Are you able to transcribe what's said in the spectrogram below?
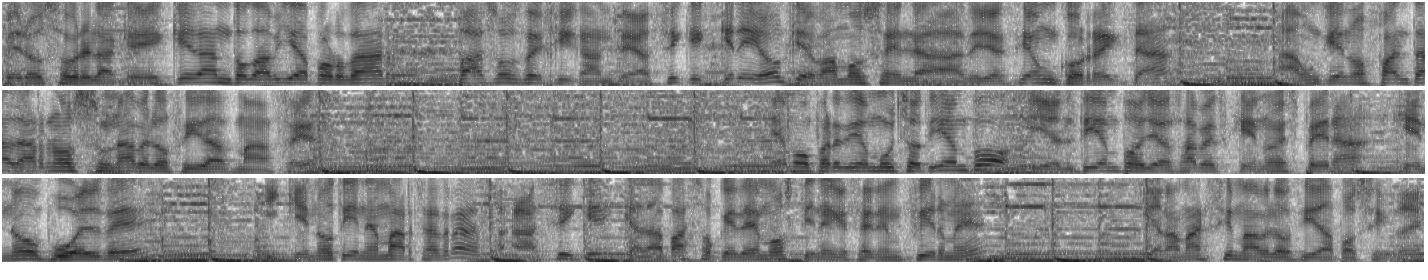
pero sobre la que quedan todavía por dar pasos de gigante. Así que creo que vamos en la dirección correcta, aunque nos falta darnos una velocidad más, ¿eh? Hemos perdido mucho tiempo y el tiempo ya sabes que no espera, que no vuelve y que no tiene marcha atrás. Así que cada paso que demos tiene que ser en firme y a la máxima velocidad posible.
